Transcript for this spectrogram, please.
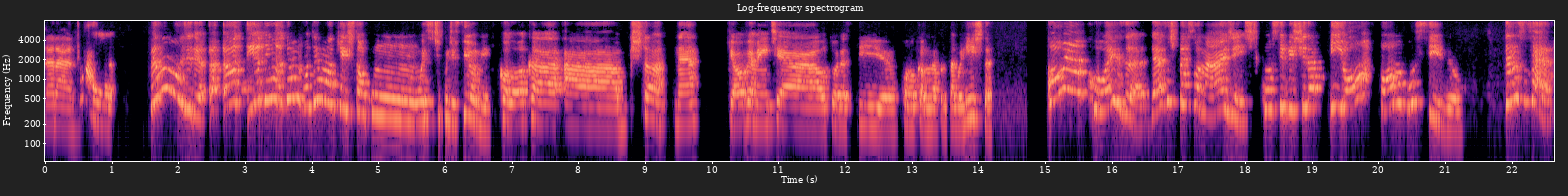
Arara. cara, pelo amor de Deus, eu, eu, eu, tenho, eu, tenho, eu tenho uma questão com esse tipo de filme, coloca a Stan, né? Que obviamente é a autora se colocando na protagonista. Qual é a coisa dessas personagens com se vestir da pior forma possível? Sendo sincera,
